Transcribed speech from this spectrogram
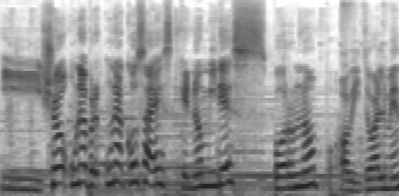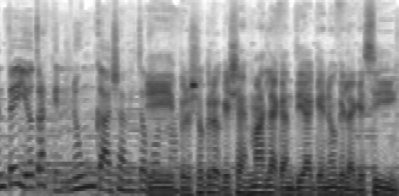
Y yo, una, una cosa es que no mires porno habitualmente y otra es que nunca hayas visto porno. Y, pero yo creo que ya es más la cantidad que no que la que sí.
